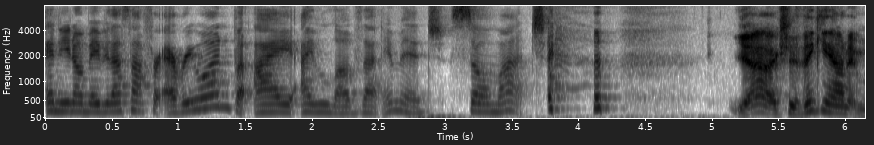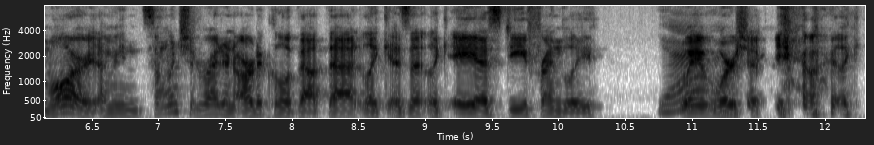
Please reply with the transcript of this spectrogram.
and you know maybe that's not for everyone but i i love that image so much Yeah, actually thinking on it more, I mean, someone should write an article about that, like as a like ASD friendly yeah. way of worship. You know, like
